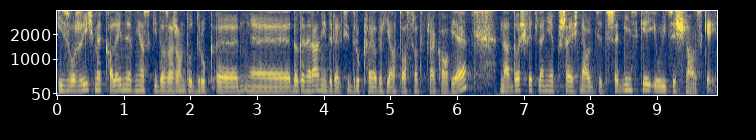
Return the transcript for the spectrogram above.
i złożyliśmy kolejne wnioski do zarządu dróg, e, do Generalnej Dyrekcji Dróg Krajowych i Autostrad w Krakowie na doświetlenie przejść na ulicy Trzebińskiej i ulicy Śląskiej.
